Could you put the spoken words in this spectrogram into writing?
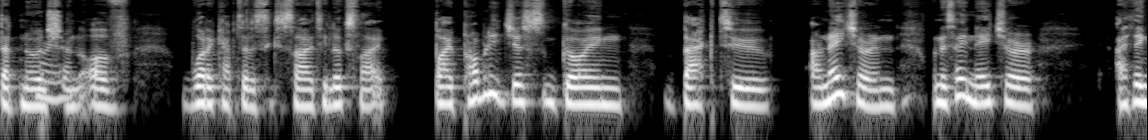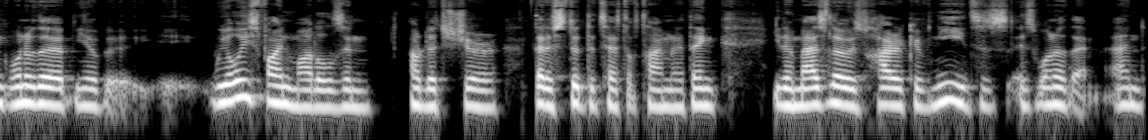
that notion right. of what a capitalistic society looks like by probably just going back to our nature. And when I say nature, I think one of the, you know, we always find models in our literature that has stood the test of time. And I think, you know, Maslow's hierarchy of needs is, is one of them. And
